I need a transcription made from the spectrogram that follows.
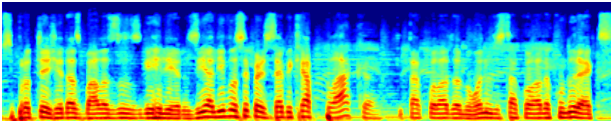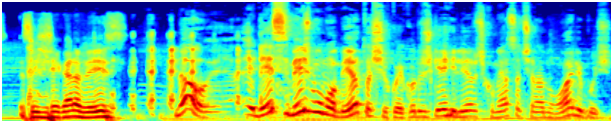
se proteger das balas dos guerrilheiros. E ali você percebe que a placa que tá colada no ônibus está colada com durex. Vocês chegaram a ver isso? Não, é nesse mesmo momento, Chico, é quando os guerrilheiros começam a atirar no ônibus,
